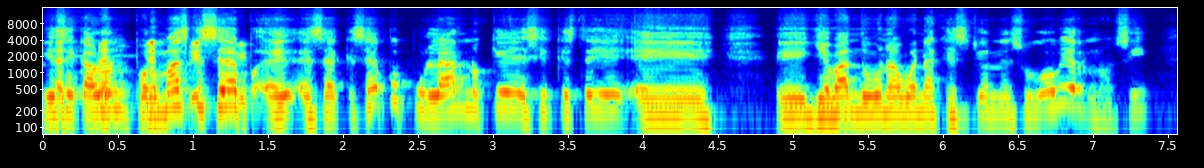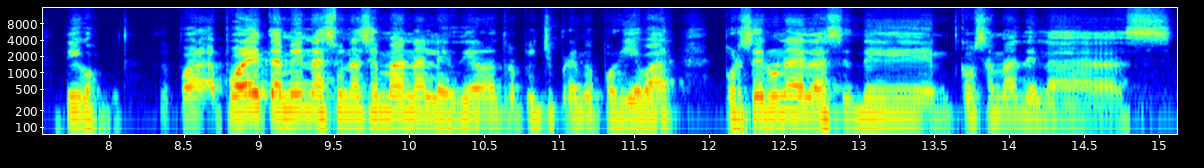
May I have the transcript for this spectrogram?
Y ese cabrón, por más que sea, eh, que sea popular, no quiere decir que esté eh, llevando una buena gestión en su gobierno, ¿sí? Digo, por, por, ahí también hace una semana le dieron otro pinche premio por llevar, por ser una de las, de, ¿cómo se llama? De las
